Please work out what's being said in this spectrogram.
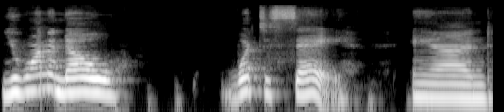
You want to know what to say and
